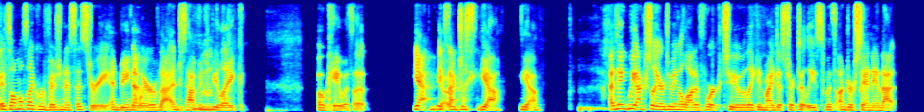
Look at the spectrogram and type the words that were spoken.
it's almost like revisionist history and being Yeah. aware of that and just having to Mhm. be like okay with it. yeah You know, exactly just yeah. Yeah. I think we actually are doing a lot of work too, like in my district at least, with understanding that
